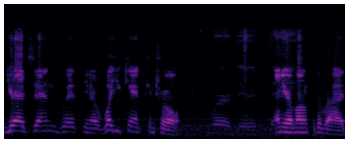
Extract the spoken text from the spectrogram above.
you're at zen with you know what you can't control, Word, dude. and you're along for the ride.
